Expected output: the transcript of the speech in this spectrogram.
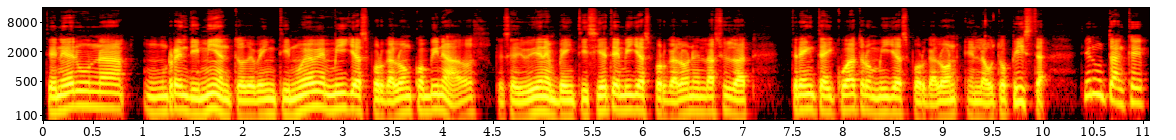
tener un rendimiento de 29 millas por galón combinados, que se dividen en 27 millas por galón en la ciudad 34 millas por galón en la autopista. Tiene un tanque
